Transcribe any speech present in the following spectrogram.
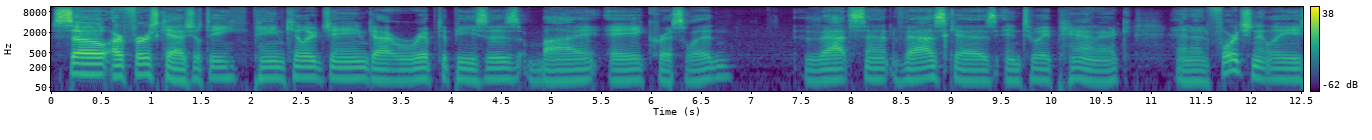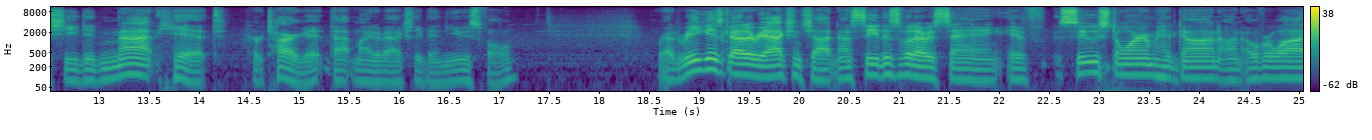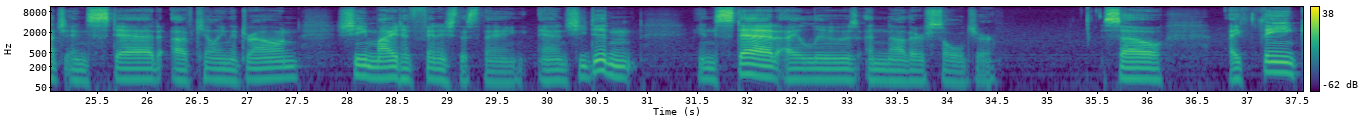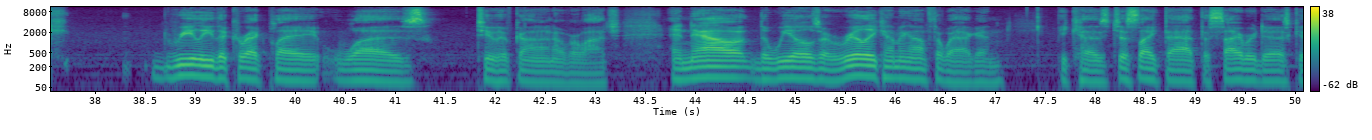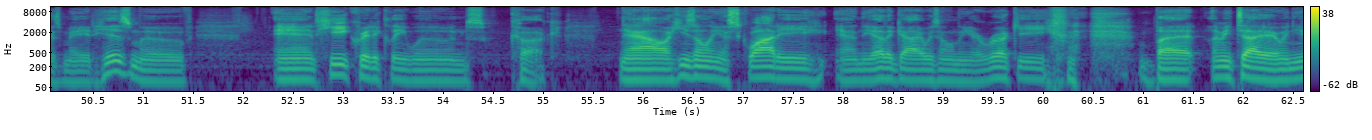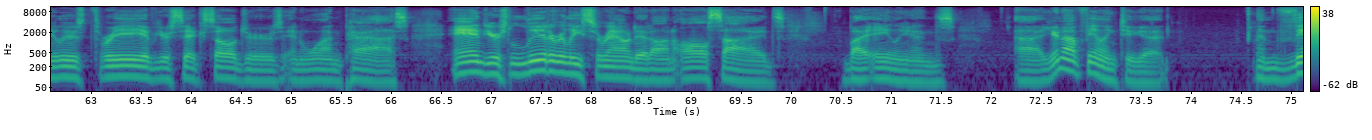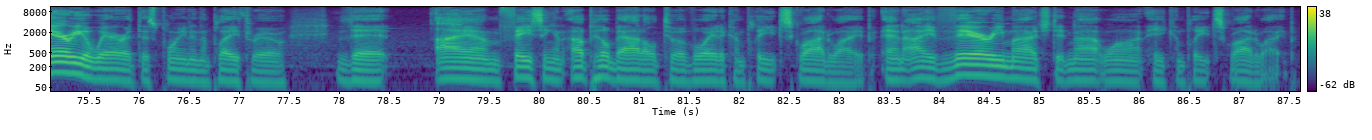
So our first casualty, Painkiller Jane, got ripped to pieces by a chrysalid. That sent Vasquez into a panic and unfortunately, she did not hit her target. That might have actually been useful. Rodriguez got a reaction shot. Now, see, this is what I was saying. If Sue Storm had gone on Overwatch instead of killing the drone, she might have finished this thing. And she didn't. Instead, I lose another soldier. So I think really the correct play was to have gone on Overwatch. And now the wheels are really coming off the wagon because just like that, the Cyberdisc has made his move and he critically wounds Cook. Now, he's only a squaddie and the other guy was only a rookie. but let me tell you, when you lose three of your six soldiers in one pass, and you're literally surrounded on all sides by aliens, uh, you're not feeling too good. I'm very aware at this point in the playthrough that I am facing an uphill battle to avoid a complete squad wipe, and I very much did not want a complete squad wipe.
